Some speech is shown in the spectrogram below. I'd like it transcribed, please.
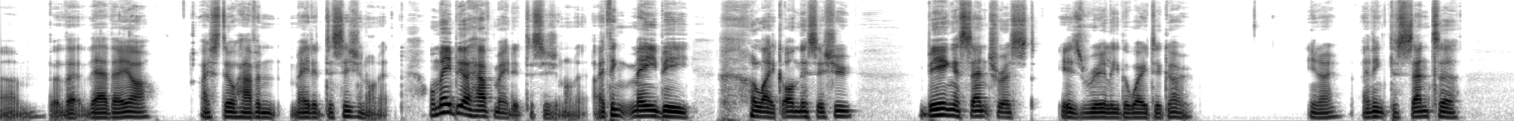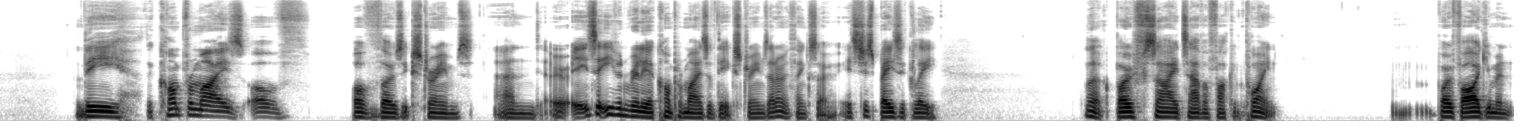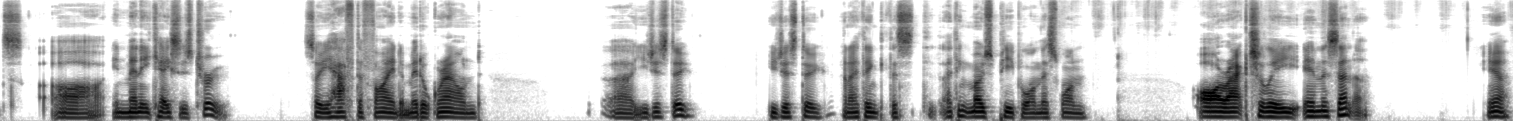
um, but th- there they are. I still haven't made a decision on it, or maybe I have made a decision on it. I think maybe, like on this issue, being a centrist is really the way to go. You know, I think the center, the the compromise of of those extremes and uh, is it even really a compromise of the extremes? I don't think so. It's just basically look, both sides have a fucking point. Both arguments are, in many cases, true. So you have to find a middle ground. Uh, you just do. You just do. And I think this. I think most people on this one are actually in the center. Yeah.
